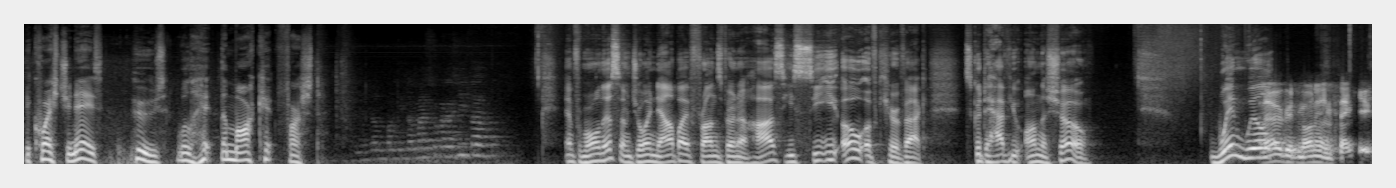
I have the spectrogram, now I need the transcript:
The question is, whose will hit the market first? And for more on this, I'm joined now by Franz Werner Haas. He's CEO of CureVac. It's good to have you on the show. When will. Hello, good morning. Thank you.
